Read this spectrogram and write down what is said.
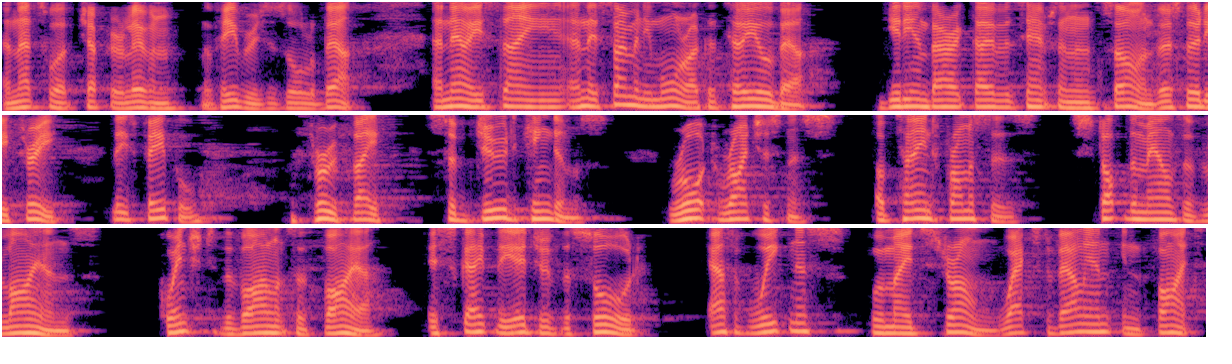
And that's what chapter 11 of Hebrews is all about. And now he's saying, and there's so many more I could tell you about. Gideon, Barak, David, Samson, and so on. Verse 33. These people, through faith, subdued kingdoms, wrought righteousness, obtained promises, stopped the mouths of lions, quenched the violence of fire, escaped the edge of the sword, out of weakness were made strong, waxed valiant in fight,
